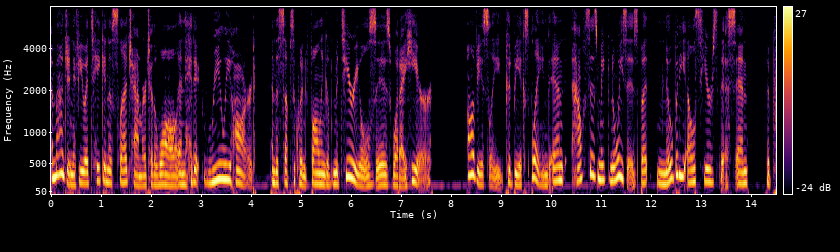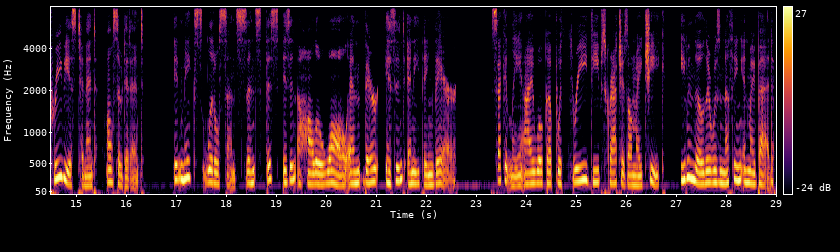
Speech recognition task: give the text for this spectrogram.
Imagine if you had taken a sledgehammer to the wall and hit it really hard, and the subsequent falling of materials is what I hear. Obviously, could be explained, and houses make noises, but nobody else hears this, and the previous tenant also didn't. It makes little sense since this isn't a hollow wall and there isn't anything there. Secondly, I woke up with three deep scratches on my cheek, even though there was nothing in my bed.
